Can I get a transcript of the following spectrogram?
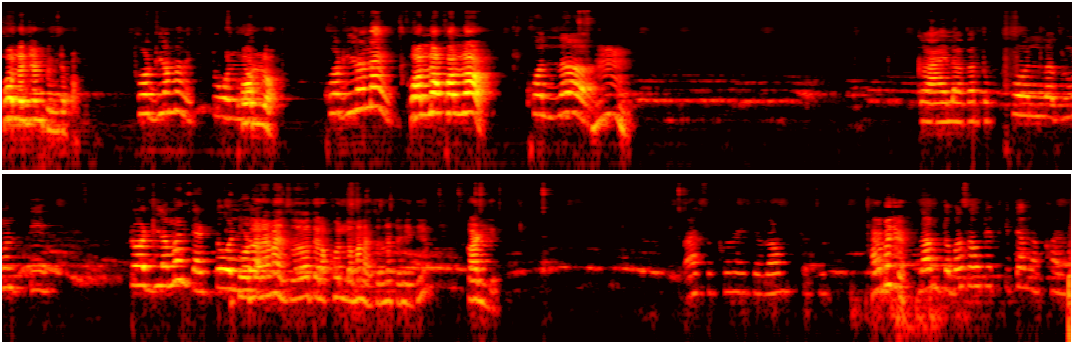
खोललं जम्पिंग जपांग खोडलं म्हणे खोललं. खोडलं नाही. खोललं खोललं. खोडलं हम्म. काय लागा तू खोडलंच म्हणते. तोडलं म्हणतात तोडलं नाही म्हणायचं त्याला खोललं म्हणायचं नट हे ती काढली. करायचं लांब खाली पाहिजे लांब तर बसवतात की त्याला खाली.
